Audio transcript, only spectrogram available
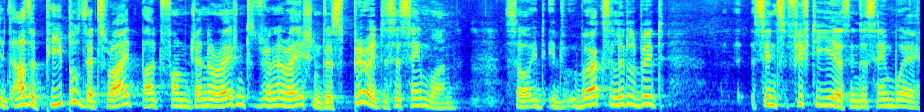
it's other people, that's right. But from generation to generation, the spirit is the same one. So it, it works a little bit. since 50 years in the same way.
